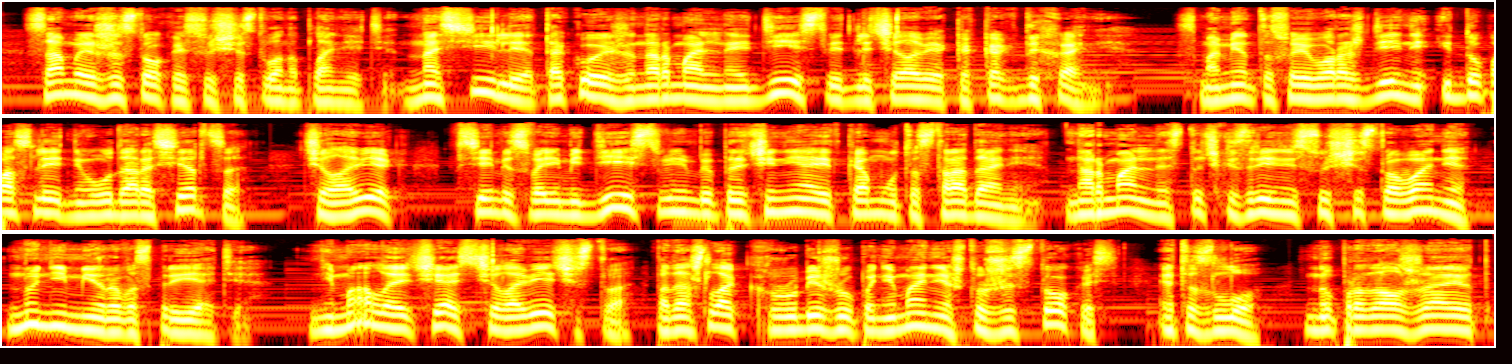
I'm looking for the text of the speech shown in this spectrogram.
– самое жестокое существо на планете. Насилие – такое же нормальное действие для человека, как дыхание. С момента своего рождения и до последнего удара сердца человек всеми своими действиями причиняет кому-то страдания. Нормальное с точки зрения существования, но не мировосприятия. Немалая часть человечества подошла к рубежу понимания, что жестокость – это зло, но продолжают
